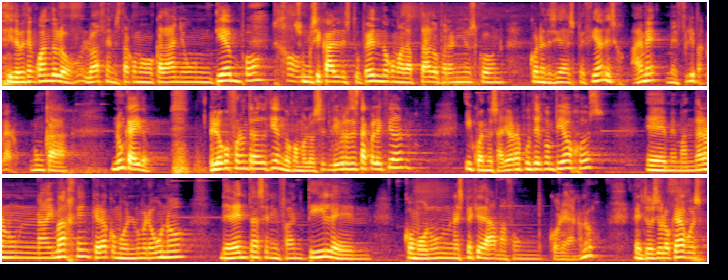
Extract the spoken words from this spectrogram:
Y de vez en cuando lo, lo hacen, está como cada año un tiempo. Es un musical estupendo, como adaptado para niños con, con necesidades especiales. A mí me, flipa, claro. Nunca, nunca he ido. Y luego fueron traduciendo como los libros de esta colección Y cuando salió Rapunzel con piojos, eh, me mandaron una imagen que era como el número uno de ventas en infantil, en, como en una especie de Amazon coreano, ¿no? Entonces yo lo que hago es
